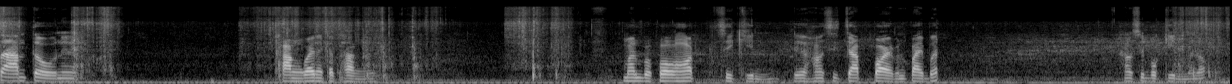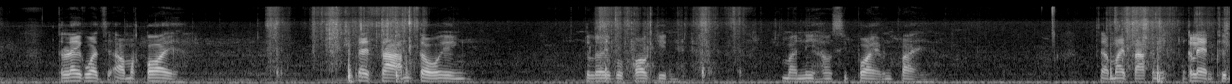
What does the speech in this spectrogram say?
สามโตวนี่นะ ขังไว้ในกระถางมันบ่พอฮอตสิกินเดี๋ยวเฮาสิจับปล่อยมันไปเบิดเฮาสิบ่กินมันแล้วตอนแรกว่าจะเอามาก้อย ได้สามโตเอง ก็เลยบ่พอกินมันนี้เฮาสิปล่อยมันไปจะไม่ปักนี่มันก็แล่นขึ้น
